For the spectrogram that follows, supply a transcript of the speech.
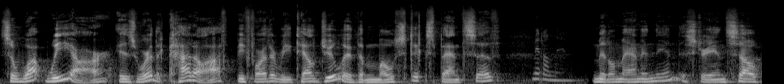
So what we are is we're the cutoff before the retail jeweler, the most expensive Middleman. middleman in the industry. And so,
